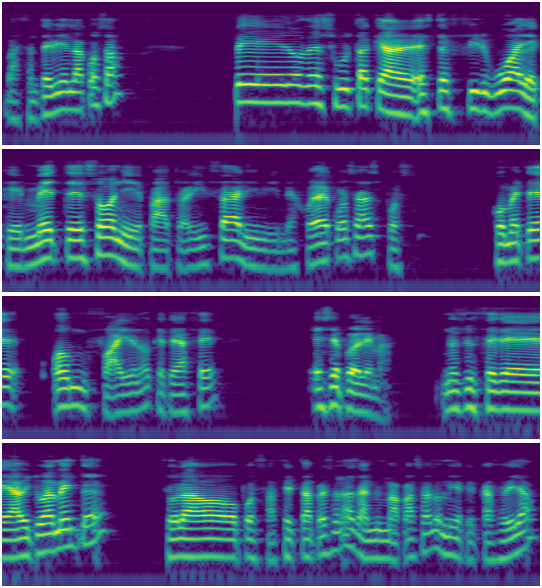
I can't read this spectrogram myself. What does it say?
bastante bien la cosa pero resulta que este firmware que mete Sony para actualizar y mejorar cosas, pues comete un fallo, ¿no? Que te hace ese problema. No sucede habitualmente, solo pues a ciertas personas, a mí me ha pasado, mira qué casualidad.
